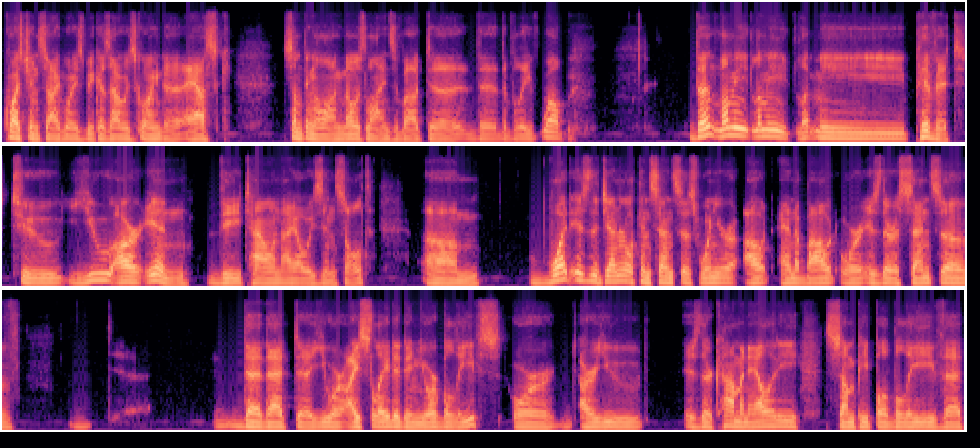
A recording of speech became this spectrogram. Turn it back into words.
question sideways because I was going to ask something along those lines about uh, the the belief. Well, then let me let me let me pivot to you are in the town I always insult. Um, what is the general consensus when you're out and about or is there a sense of that that uh, you are isolated in your beliefs or are you is there commonality some people believe that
